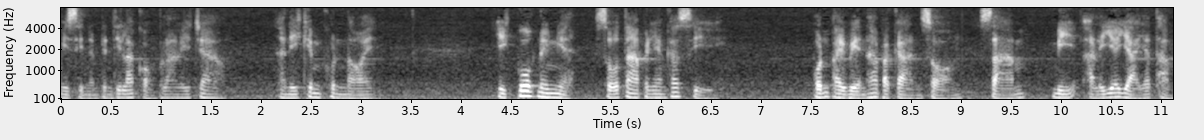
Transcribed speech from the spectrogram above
มีศีลอันเป็นที่รักของพระริเจ้า อันนี้เข้มข้นน้อย อีกพวกหนึ่งเนี่ยโสตาปัญญังคสีพ้นภัยเวรห้าประการ 2 3 มีอริยญาณธรรม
